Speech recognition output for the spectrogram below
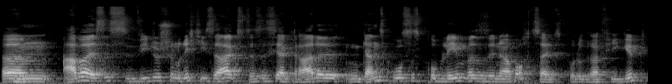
Ähm, mhm. Aber es ist, wie du schon richtig sagst, das ist ja gerade ein ganz großes Problem, was es in der Hochzeitsfotografie gibt,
